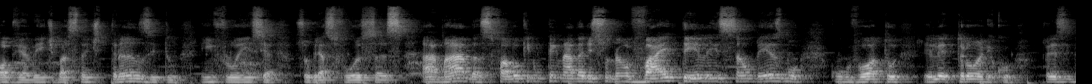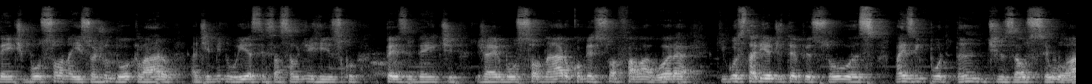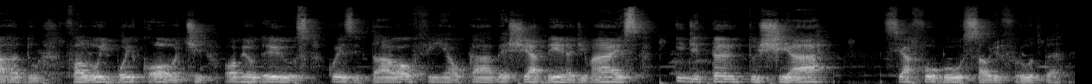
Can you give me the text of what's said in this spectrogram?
obviamente bastante trânsito influência sobre as forças armadas, falou que não tem nada disso não, vai ter eleição mesmo com voto eletrônico. Presidente Bolsonaro, isso ajudou, claro, a diminuir a sensação de risco. Presidente Jair Bolsonaro começou a falar agora que gostaria de ter pessoas mais importantes ao seu lado. Falou em boicote, oh meu Deus, coisa e tal. Ao fim e ao cabo, é chiadeira demais. E de tanto chiar, se afogou o sal de fruta.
